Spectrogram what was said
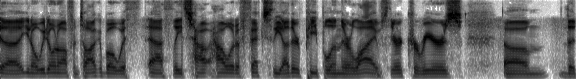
uh, you know we don't often talk about with athletes how how it affects the other people in their lives, their careers, um, the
